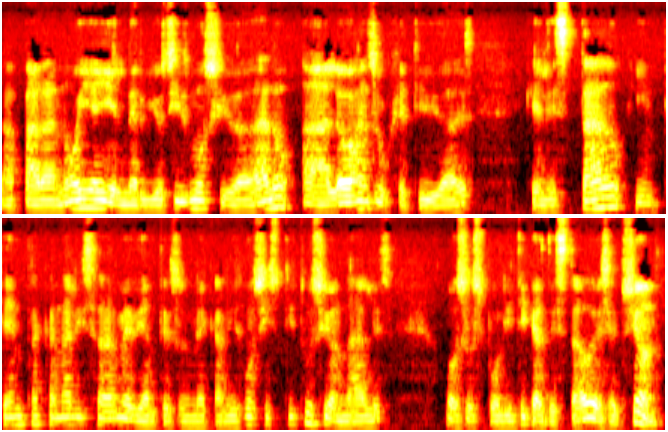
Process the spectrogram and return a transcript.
La paranoia y el nerviosismo ciudadano alojan subjetividades que el Estado intenta canalizar mediante sus mecanismos institucionales o sus políticas de estado de excepción,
